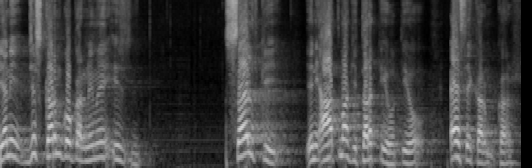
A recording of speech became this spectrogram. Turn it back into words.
यानी जिस कर्म को करने में इस सेल्फ की, यानी आत्मा की तरक्की होती हो, ऐसे कर्म कर।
